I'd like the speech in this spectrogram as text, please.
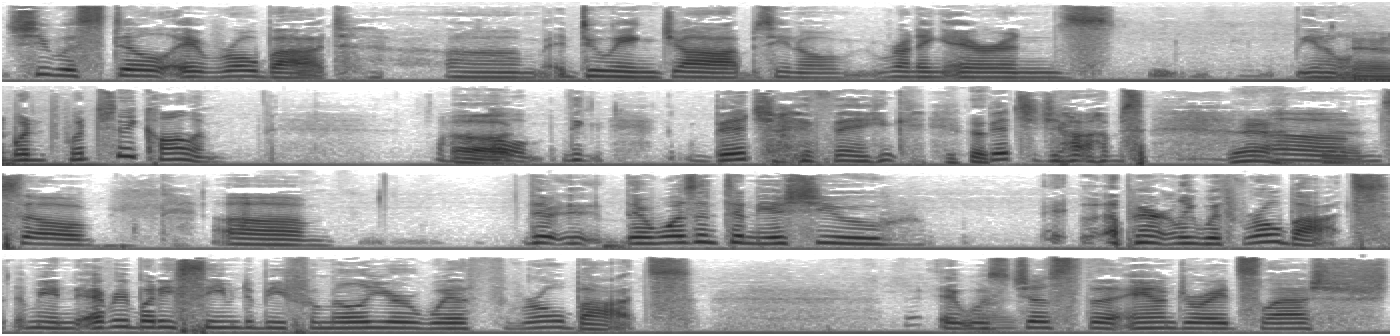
she was still a robot um, doing jobs, you know, running errands. You know, Yeah. what what do they call him? Uh, oh, the, bitch, I think bitch jobs. Yeah, Um, So um, there there wasn't an issue apparently with robots. I mean, everybody seemed to be familiar with robots. It was just the android slash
